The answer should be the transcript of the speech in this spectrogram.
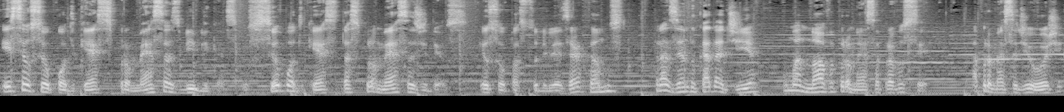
esse é o seu podcast Promessas Bíblicas, o seu podcast das promessas de Deus. Eu sou o pastor Eliezer Ramos, trazendo cada dia uma nova promessa para você. A promessa de hoje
